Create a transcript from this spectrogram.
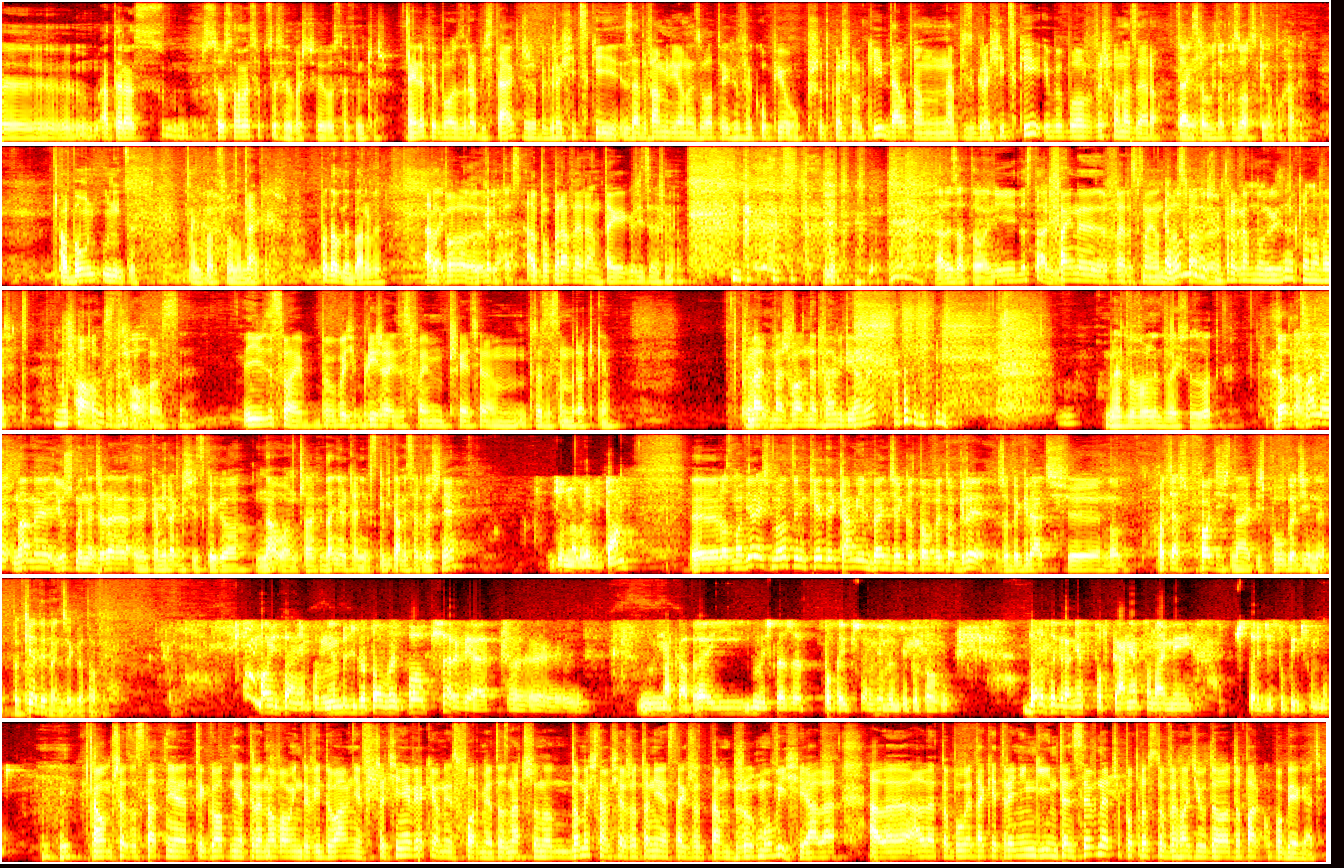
A teraz są same sukcesy właściwie w ostatnim czasie. Najlepiej było zrobić tak, żeby Grosicki za 2 miliony złotych wykupił przód koszulki, dał tam napis Grosicki i by było wyszło na zero. Tak, zrobił to Kozłowski na puchary. Albo Un- Unicef, jak Barcelona Tak. ma kiedyś. Podobne barwy. Albo, albo Caritas. albo Braveran, tak jak Widzew miał. Ale za to oni dostali. Fajny wers mają Ja dwa sławy. mogliśmy program mogli zareklamować. Wyszło O, Polsce. wyszło O. Polsce. I słuchaj, byłbyś bliżej ze swoim przyjacielem, prezesem Mroczkiem. Ma, masz wolne 2 miliony? Ledwo wolne 20 zł. Dobra, mamy, mamy już menedżera e, Kamila Grysickiego na łączach. Daniel Kaniewski, witamy serdecznie. Dzień dobry, witam. E, Rozmawialiśmy o tym, kiedy Kamil będzie gotowy do gry, żeby grać, e, no, chociaż wchodzić na jakieś pół godziny. To kiedy będzie gotowy? No, moim zdaniem powinien być gotowy po przerwie na kadrę i myślę, że po tej przerwie będzie gotowy do rozegrania spotkania co najmniej 45 minut. A on przez ostatnie tygodnie trenował indywidualnie w Szczecinie. W jakiej on jest formie? To znaczy, no, domyślam się, że to nie jest tak, że tam brzuch mu wisi, ale, ale, ale to były takie treningi intensywne, czy po prostu wychodził do, do parku pobiegać?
